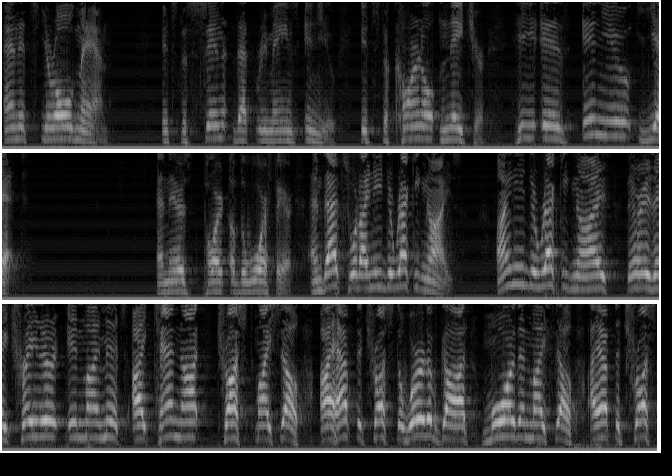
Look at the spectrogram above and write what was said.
and it's your old man. It's the sin that remains in you, it's the carnal nature. He is in you yet. And there's part of the warfare. And that's what I need to recognize. I need to recognize there is a traitor in my midst. I cannot trust myself. I have to trust the Word of God more than myself. I have to trust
